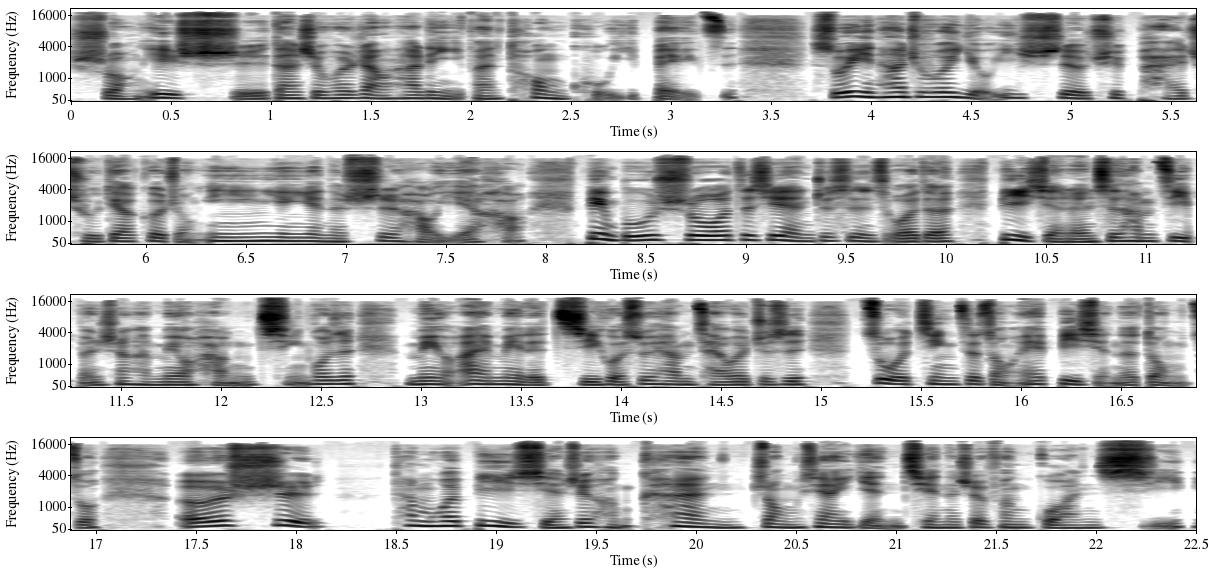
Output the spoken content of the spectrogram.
爽一时，但是会让他另一半痛苦一辈子，所以他就会有意识的去排除掉各种莺莺燕燕的示好也好，并不是说这些人就是所谓的避嫌人，是他们自己本身还没有行情，或是没有暧昧的机会，所以他们才会就是做尽这种哎避嫌的动作，而是他们会避嫌是很看重现在眼前的这份关系。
